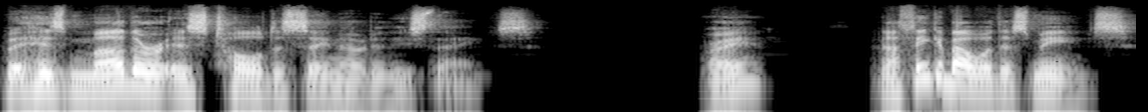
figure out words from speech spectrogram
but his mother is told to say no to these things. Right? Now think about what this means.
